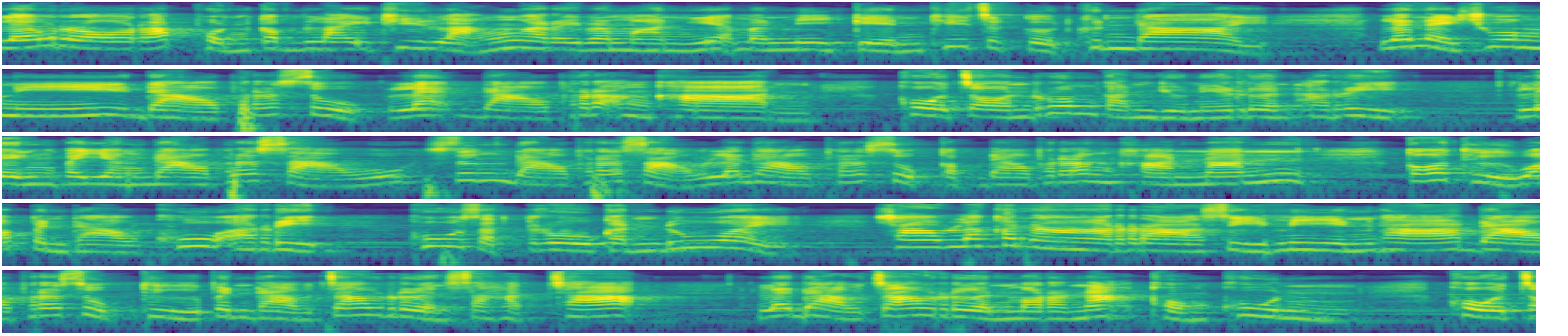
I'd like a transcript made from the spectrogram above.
แล้วรอรับผลกำไรทีหลังอะไรประมาณนี้มันมีเกณฑ์ที่จะเกิดขึ้นได้ และในช่วงนี้ดาวพระศุกร์และดาวพระอังคาร โคจรร่วมกันอยู่ในเรือนอริ เล็งไปยังดาวพระเสาร์ซึ่งดาวพระเสาร์และดาวพระศุกร์กับดาวพระอังคารนั้น ก็ถือว่าเป็นดาวคู่อริคู่ศัตรูกันด้วย ชาวลัคนาราศีมีนคะ ดาวพระศุกร์ถือเป็นดาวเจ้าเรือนสหัชชะ และดาวเจ้าเรือนมรณะของคุณ โคจ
